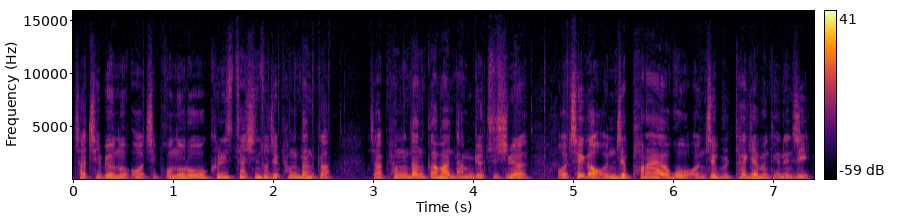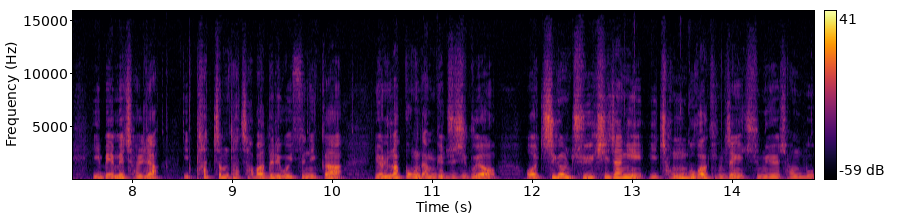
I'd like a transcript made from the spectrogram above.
자, 제 번호 어, 제 번호로 크리스탈 신소재 평단가 자 평단가만 남겨주시면 어, 제가 언제 팔아야 하고 언제 물타기 하면 되는지 이 매매 전략 이 타점 다 잡아드리고 있으니까 연락 꼭 남겨주시고요. 어, 지금 주식시장이 이 정보가 굉장히 중요해요 정보.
